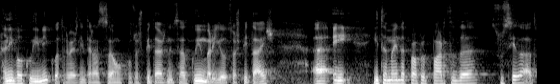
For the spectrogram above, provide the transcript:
a nível clínico, através da interação com os hospitais da Universidade de Coimbra e outros hospitais, ah, e, e também da própria parte da sociedade.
